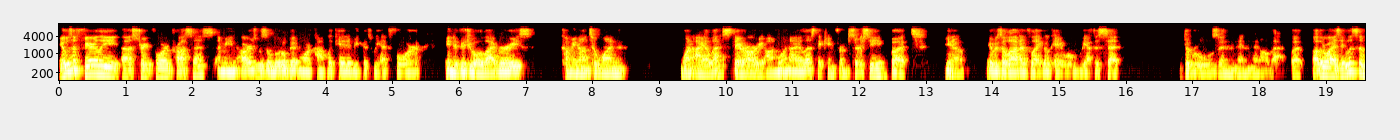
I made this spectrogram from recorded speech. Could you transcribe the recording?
it was a fairly uh, straightforward process. I mean, ours was a little bit more complicated because we had four individual libraries coming onto one one ILS. They were already on one ILS. They came from Sirsi, but you know, it was a lot of like, okay, well, we have to set the rules and, and, and all that. But otherwise, it was a,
